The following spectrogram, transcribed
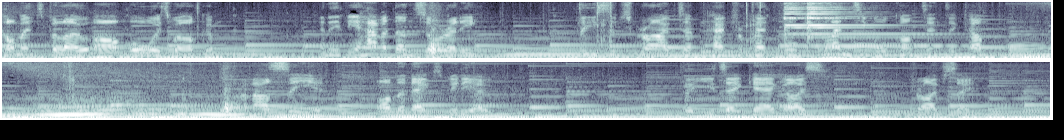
Comments below are always welcome. And if you haven't done so already, please subscribe to Petrol Ped for plenty more content to come. And I'll see you on the next video. But you take care, guys. Drive safe.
